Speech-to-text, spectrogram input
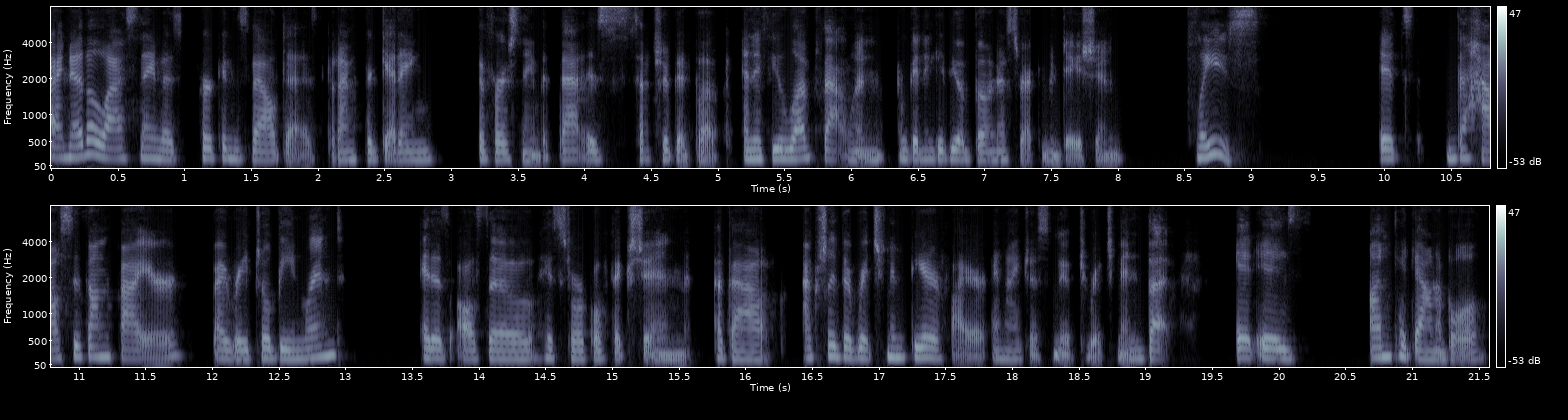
I know the last name is Perkins Valdez, but I'm forgetting the first name, but that is such a good book. And if you loved that one, I'm going to give you a bonus recommendation. Please. It's The House is on Fire by Rachel Beanland. It is also historical fiction about actually the Richmond Theater Fire. And I just moved to Richmond, but it is unputdownable.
